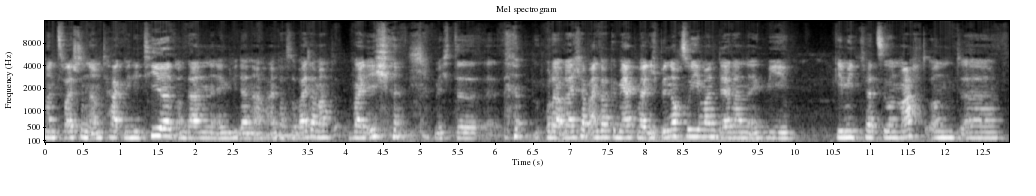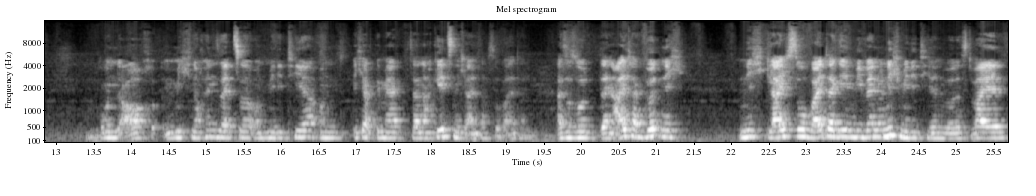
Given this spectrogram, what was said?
man zwei Stunden am Tag meditiert und dann irgendwie danach einfach so weitermacht, weil ich möchte, äh, oder, oder ich habe einfach gemerkt, weil ich bin noch so jemand, der dann irgendwie Gehmeditation macht und, äh, und auch mich noch hinsetze und meditiere und ich habe gemerkt, danach geht es nicht einfach so weiter. Also so, dein Alltag wird nicht nicht gleich so weitergehen, wie wenn du nicht meditieren würdest, weil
